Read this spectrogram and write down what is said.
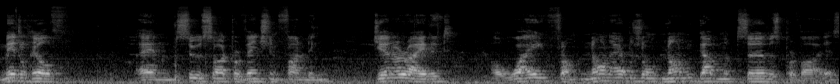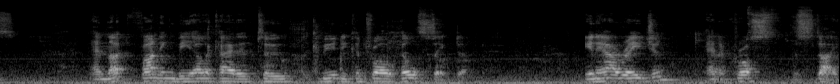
mental health and suicide prevention funding generated away from non-Aboriginal, non-government service providers and that funding be allocated to the community controlled health sector in our region and across the state.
